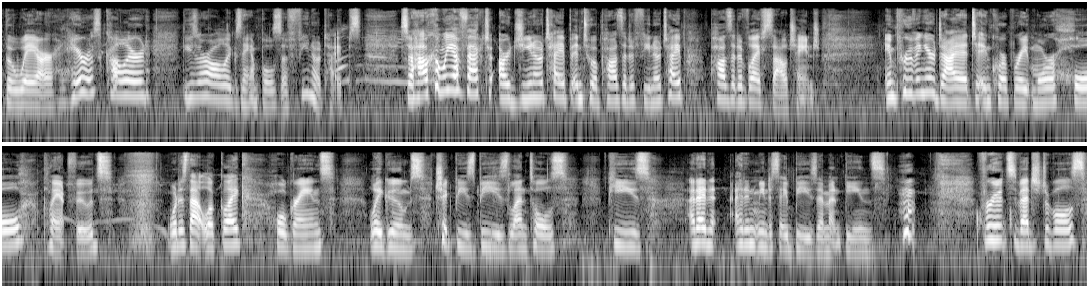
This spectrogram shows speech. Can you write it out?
the way our hair is colored, these are all examples of phenotypes. So how can we affect our genotype into a positive phenotype? Positive lifestyle change. Improving your diet to incorporate more whole plant foods. What does that look like? Whole grains, legumes, chickpeas, bees, lentils, peas. And I didn't, I didn't mean to say bees, I meant beans. Fruits, vegetables,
